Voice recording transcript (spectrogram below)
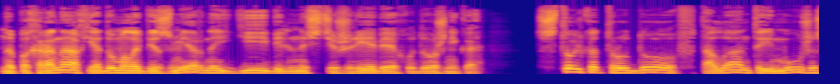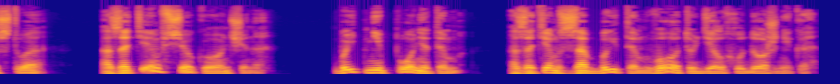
На похоронах я думал о безмерной гибельности жребия художника. Столько трудов, таланта и мужества, а затем все кончено. Быть непонятым, а затем забытым — вот удел художника.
